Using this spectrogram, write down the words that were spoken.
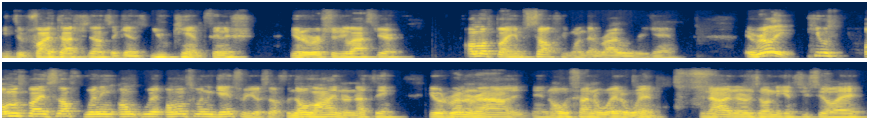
He threw five touchdowns against You Can't Finish University last year. Almost by himself, he won that rivalry game. It really, he was almost by himself winning, um, almost winning games for yourself no line or nothing. He would run around and, and always find a way to win. So now at Arizona against UCLA,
